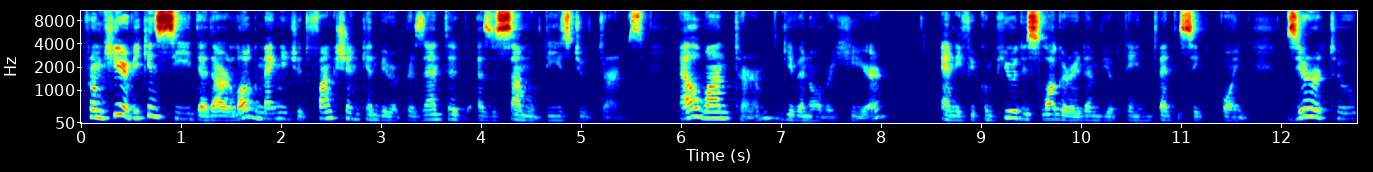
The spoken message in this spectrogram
From here we can see that our log magnitude function can be represented as a sum of these two terms. L1 term given over here, and if you compute this logarithm we obtain 26.02,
